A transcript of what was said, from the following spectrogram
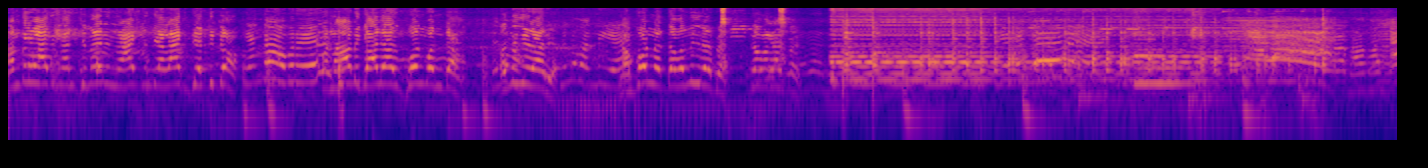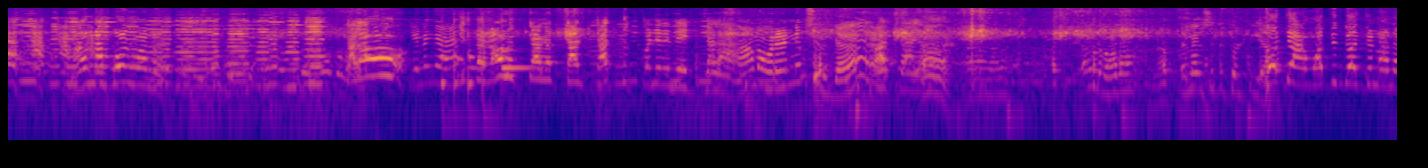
மந்திரவாதி நினைச்ச மாதிரி இந்த நாட்டுல இருந்து எல்லாரும் செத்துட்டோம் எங்க அவரு நாடு காலியாக போன் பண்ணிட்டேன் வந்துக்கிறாரு நான் போன் பண்ண வந்துக்கிறேன் நான் தான் போன் பண்ணேன் ஹலோ என்னங்க? இந்த நாளுக்காகத்தான் கொண்டிருந்தேன் ஆமா ஒரு ரெண்டு நிமிஷம் இருங்க. எல்லா விஷயத்தையும் சொல்லிட்டியா? சொல்லிட்டேன் மொத்தம் சொல்லிட்டேன் நானு.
